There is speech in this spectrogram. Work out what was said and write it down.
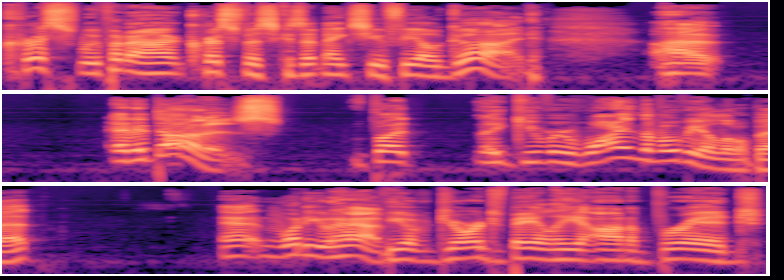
crisp. We put it on Christmas because it makes you feel good, uh, and it does but like you rewind the movie a little bit, and what do you have? You have George Bailey on a bridge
